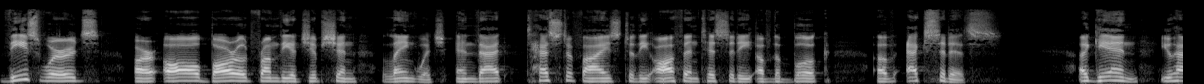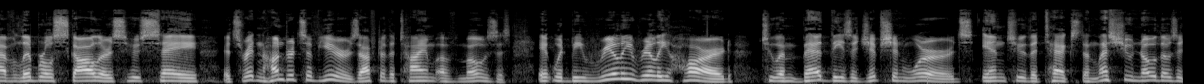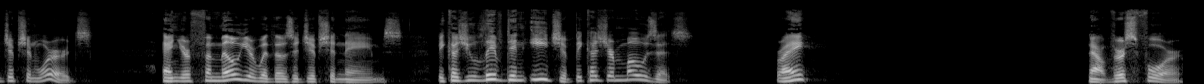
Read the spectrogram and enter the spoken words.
these words are all borrowed from the Egyptian language, and that testifies to the authenticity of the book of Exodus. Again, you have liberal scholars who say it's written hundreds of years after the time of Moses. It would be really, really hard to embed these Egyptian words into the text unless you know those Egyptian words and you're familiar with those Egyptian names because you lived in Egypt, because you're Moses, right? Now, verse 4.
